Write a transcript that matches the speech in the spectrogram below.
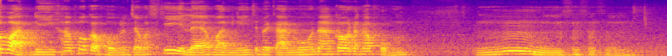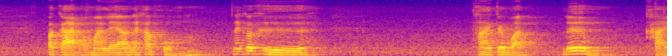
สวัสดีครับพวกกับผมนันจาวัสกี้และวันนี้จะเป็นการโม้หน้ากล้องนะครับผม อืม ประกาศออกมาแล้วนะครับผม นั่นก็คือ ทางจังหวัดเริ่มคลาย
